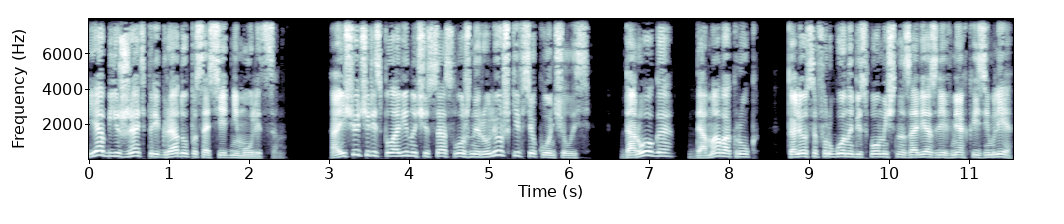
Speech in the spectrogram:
и объезжать преграду по соседним улицам. А еще через половину часа сложной рулежки все кончилось. Дорога, дома вокруг, колеса фургона беспомощно завязли в мягкой земле,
